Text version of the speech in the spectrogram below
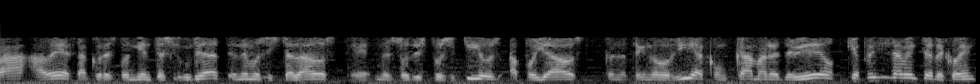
Va a haber la correspondiente seguridad. Tenemos instalados eh, nuestros dispositivos apoyados con la tecnología, con cámaras de video, que precisamente recogen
